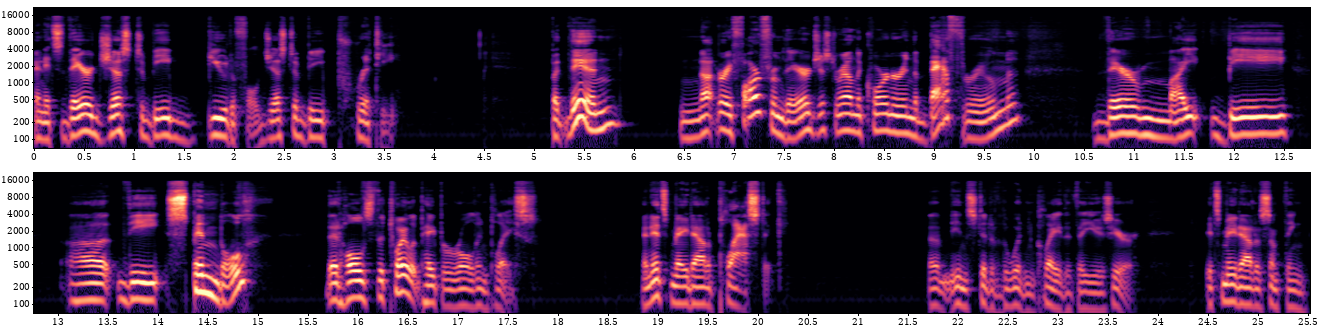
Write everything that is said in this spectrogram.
and it's there just to be beautiful, just to be pretty. But then, not very far from there, just around the corner in the bathroom, there might be uh, the spindle that holds the toilet paper roll in place. And it's made out of plastic uh, instead of the wooden clay that they use here. It's made out of something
